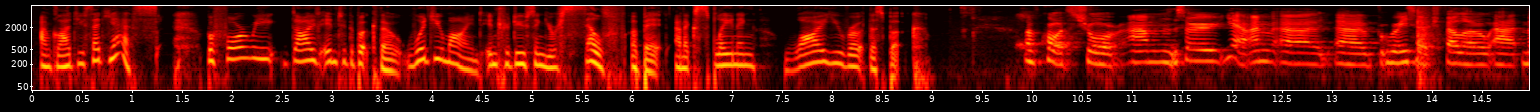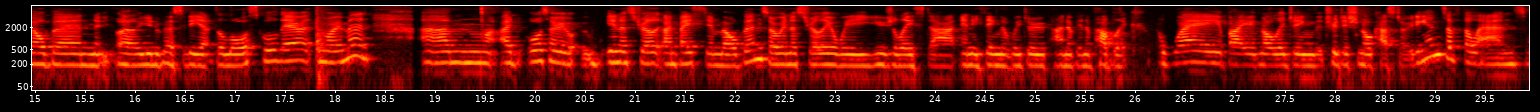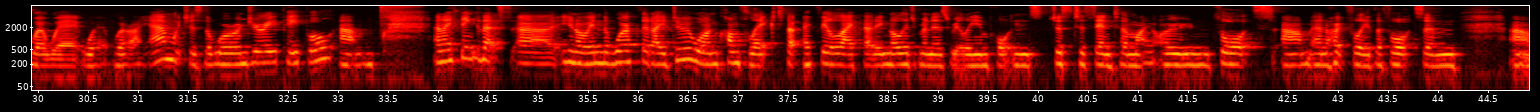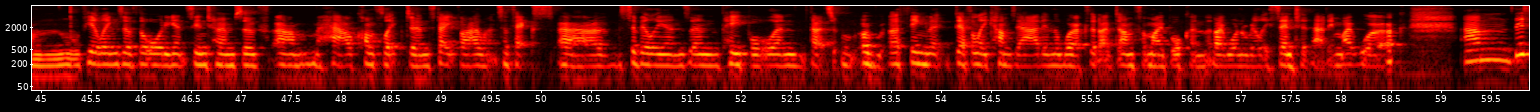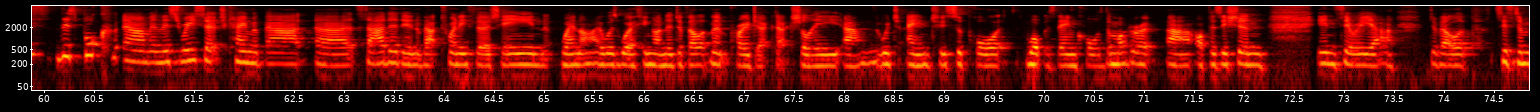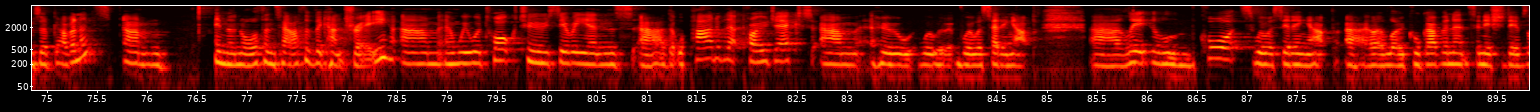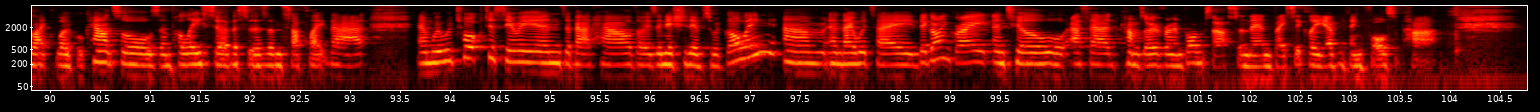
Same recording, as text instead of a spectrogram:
I'm glad you said yes. Before we dive into the book, though, would you mind introducing yourself a bit and explaining why you wrote this book? Of course, sure. Um, so, yeah, I'm a, a, research fellow at Melbourne uh, University at the law school there at the moment. Um, I also in Australia. I'm based in Melbourne, so in Australia we usually start anything that we do kind of in a public way by acknowledging the traditional custodians of the lands where where where, where I am, which is the Wurundjeri people. Um, and I think that's, uh, you know, in the work that I do on conflict, that I feel like that acknowledgement is really important just to center my own thoughts um, and hopefully the thoughts and um, feelings of the audience in terms of um, how conflict and state violence affects uh, civilians and people. And that's a, a, thing that definitely comes out in the work that I've done for my book and that I want to really center that in my work. Um, this, this book um, and this research came about, uh, started in about 2013 when I was working on a development project actually, um, which aimed to support what was then called the moderate uh, opposition in Syria develop systems of governance. Um, in the north and south of the country. Um, and we would talk to Syrians uh, that were part of that project um, who we were, we were, setting up uh, courts, we were setting up uh, local governance initiatives like local councils and police services and stuff like that. And we would talk to Syrians about how those initiatives were going. Um, and they would say, they're going great until Assad comes over and bombs us. And then basically everything falls apart.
